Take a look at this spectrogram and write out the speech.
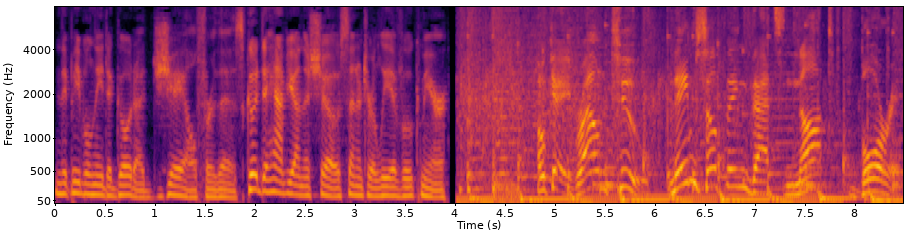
the people need to go to jail for this. Good to have you on the show, Senator Leah Vukmir. Okay, round two. Name something that's not boring.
